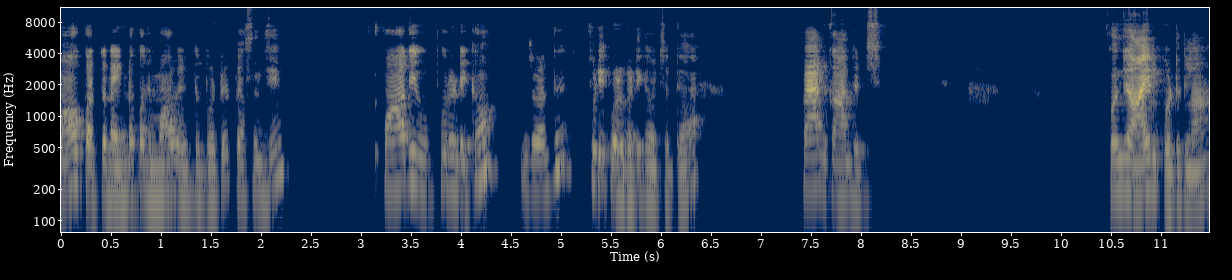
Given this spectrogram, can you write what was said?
மாவு பத்தலை இன்னும் கொஞ்சம் மாவு எடுத்து போட்டு பிசைஞ்சு பாதி உப்பு ரெடிக்கும் இது வந்து புடி கொழுக்கட்டைக்கும் வச்சுருக்கேன். ஃபேன் காஞ்சிடுச்சு. கொஞ்சம் ஆயில் போட்டுக்கலாம்.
